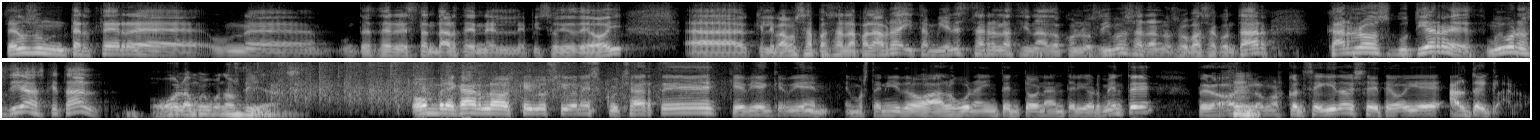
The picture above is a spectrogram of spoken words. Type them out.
tenemos un tercer, eh, un, eh, un, tercer estandarte en el episodio de hoy, que le vamos a pasar la palabra y también está relacionado con los libros, ahora nos lo vas a contar. Carlos Gutiérrez, muy buenos días, ¿qué tal? Hola, muy buenos días. Hombre, Carlos, qué ilusión escucharte. Qué bien, qué bien. Hemos tenido alguna intentona anteriormente, pero hoy hmm. lo hemos conseguido y se te oye alto y claro.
